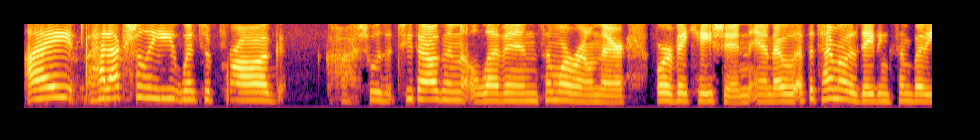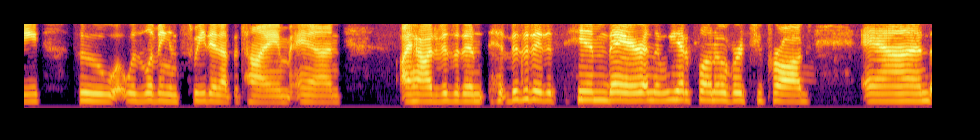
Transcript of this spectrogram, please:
I had actually went to Prague gosh, was it 2011, somewhere around there, for a vacation. And I, at the time, I was dating somebody who was living in Sweden at the time, and I had visited visited him there, and then we had flown over to Prague, and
